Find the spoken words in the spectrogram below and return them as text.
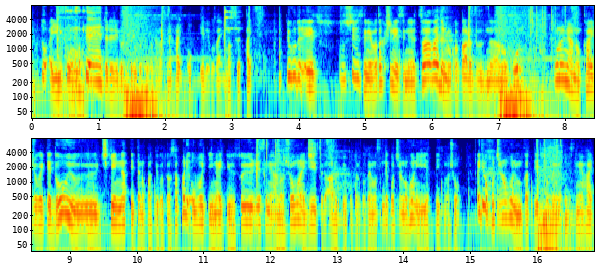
くと、あ、ユニコーンがペーンと出てくるということでございますね。はい、OK でございます。はい。ということで、えー、そしてですね、私ですね、ツアーガイドに。もかかわらず、あの、この、ようにあの会場が一体どういう地形になっていたのかということをさっぱり覚えていないという、そういうですね、あの、しょうもない事実があるということでございますので、こちらの方にやっていきましょう。はい、ではこちらの方に向かっていくことによってですね、はい。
